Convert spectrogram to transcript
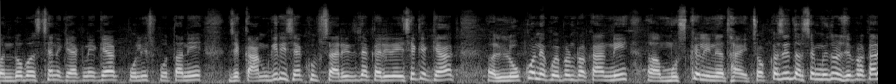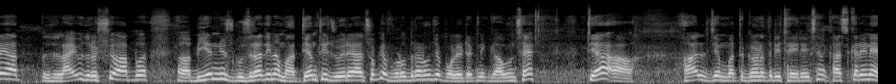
બંદોબસ્ત છે ને ક્યાંક ને ક્યાંક પોલીસ પોતાની જે કામગીરી છે, ખૂબ સારી રીતે કરી રહી છે કે ક્યાંક લોકોને કોઈપણ પ્રકારની મુશ્કેલી ન થાય. ચોક્કસથી દર્શક મિત્રો, જે પ્રકારે આ લાઈવ દ્રશ્યો આપ બીએન ન્યૂઝ ગુજરાતીના માધ્યમથી જોઈ રહ્યા છો કે વડોદરાનું જે પોલિટેકનિક ગાઉન છે, ત્યાં હાલ જે મતગણતરી થઈ રહી છે ખાસ કરીને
